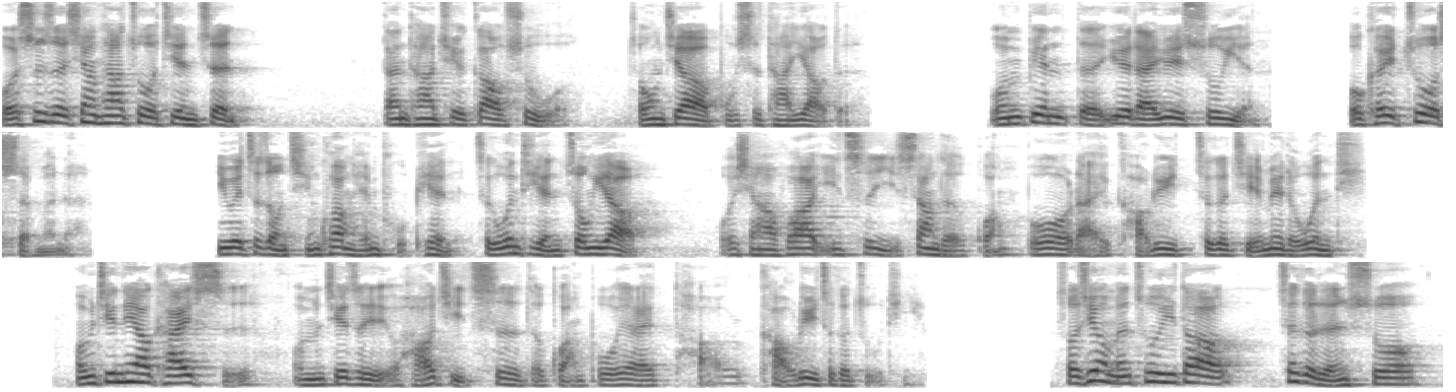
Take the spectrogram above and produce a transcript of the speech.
我试着向他做见证，但他却告诉我，宗教不是他要的。我们变得越来越疏远。我可以做什么呢？因为这种情况很普遍，这个问题很重要。”我想要花一次以上的广播来考虑这个姐妹的问题。我们今天要开始，我们接着有好几次的广播要来讨考虑这个主题。首先，我们注意到这个人说：“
